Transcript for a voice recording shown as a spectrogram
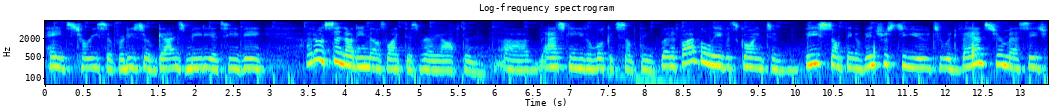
Hey, it's Theresa, producer of Guidance Media TV. I don't send out emails like this very often, uh, asking you to look at something, but if I believe it's going to be something of interest to you to advance your message,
